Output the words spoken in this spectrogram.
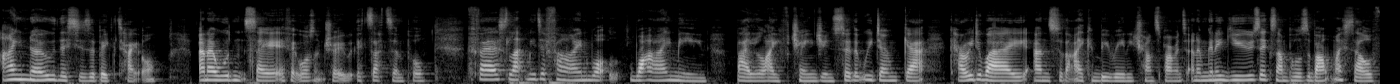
I know this is a big title, and I wouldn't say it if it wasn't true. It's that simple. First, let me define what what I mean by life changing so that we don't get carried away and so that I can be really transparent. And I'm going to use examples about myself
